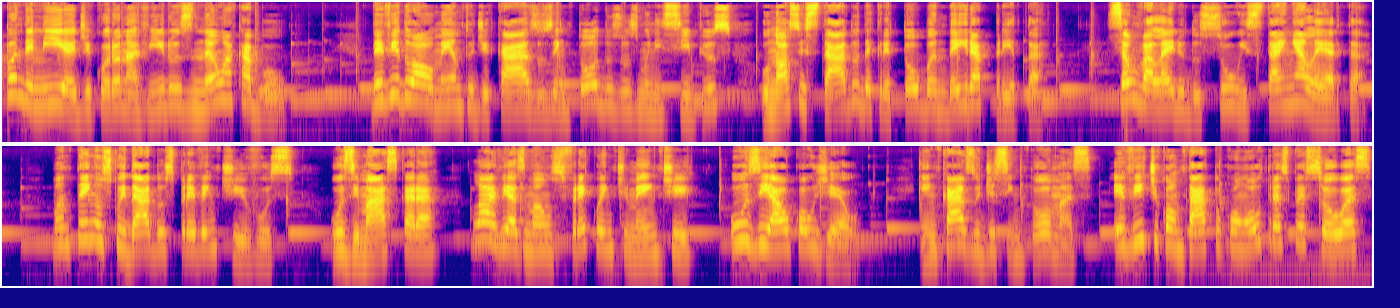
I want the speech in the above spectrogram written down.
pandemia de coronavírus não acabou. Devido ao aumento de casos em todos os municípios, o nosso estado decretou bandeira preta. São Valério do Sul está em alerta. Mantenha os cuidados preventivos. Use máscara, lave as mãos frequentemente, use álcool gel. Em caso de sintomas, evite contato com outras pessoas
